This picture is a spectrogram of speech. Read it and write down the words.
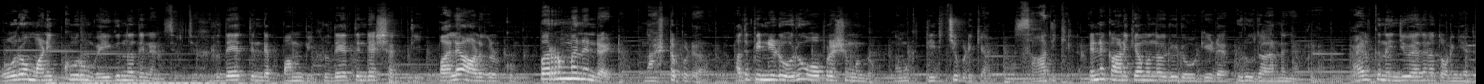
ഓരോ മണിക്കൂറും വൈകുന്നതിനനുസരിച്ച് ഹൃദയത്തിന്റെ പമ്പി ഹൃദയത്തിന്റെ ശക്തി പല ആളുകൾക്കും പെർമനന്റ് ആയിട്ട് നഷ്ടപ്പെടുകയാണ്. അത് പിന്നീട് ഒരു ഓപ്പറേഷൻ കൊണ്ടും നമുക്ക് തിരിച്ചു പിടിക്കാൻ സാധിക്കില്ല. എന്നെ കാണിക്കാൻ വന്ന ഒരു രോഗിയുടെ ഒരു ഉദാഹരണം ഞാൻ പറയാം. അയാൾക്ക് നെഞ്ചുവേദന തുടങ്ങിയത്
